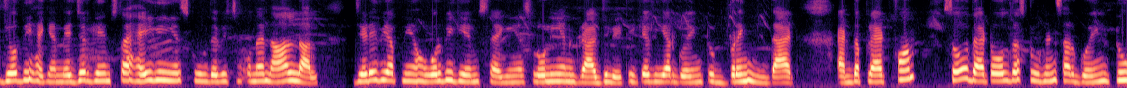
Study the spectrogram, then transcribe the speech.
ਜੋ ਵੀ ਹੈਗੇ ਮੇਜਰ ਗੇਮਸ ਤਾਂ ਹੈ ਹੀ ਗਈਆਂ ਸਕੂਲ ਦੇ ਵਿੱਚ, ਉਹਨਾਂ ਨਾਲ ਨਾਲ ਜਿਹੜੇ ਵੀ ਆਪਣੀਆਂ ਹੋਰ ਵੀ ਗੇਮਸ ਹੈਗੀਆਂ ਸਲੋਲੀ ਐਂਡ ਗ੍ਰੈਜੂਅਲੀ ਠੀਕ ਹੈ we are going to bring that at the platform so that all the students are going to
